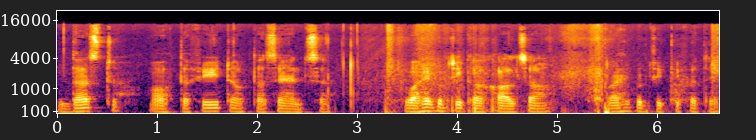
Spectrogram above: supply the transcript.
dust of the feet of the saints. ਵਾਹਿਗੁਰੂ ਜੀ ਕਾ ਖਾਲਸਾ ਵਾਹਿਗੁਰੂ ਜੀ ਕੀ ਫਤਿਹ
